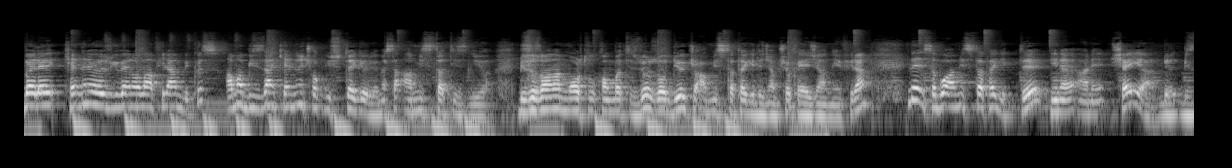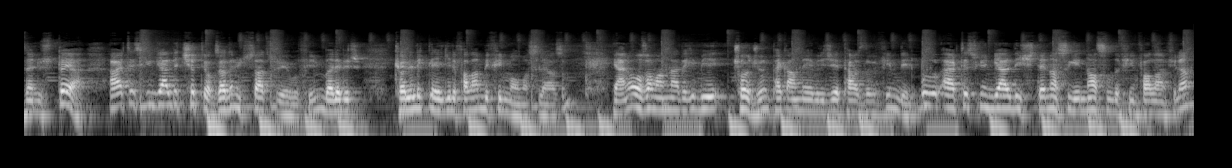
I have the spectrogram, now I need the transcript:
böyle kendine özgüveni olan filan bir kız ama bizden kendini çok üstte görüyor. Mesela Amistad izliyor. Biz o zaman Mortal Kombat izliyoruz. O diyor ki Amistad'a gideceğim çok heyecanlıyım filan. Neyse bu Amistad'a gitti. Yine hani şey ya bizden üstte ya. Ertesi gün geldi çıt yok. Zaten 3 saat sürüyor bu film. Böyle bir kölelikle ilgili falan bir film olması lazım. Yani o zamanlardaki bir çocuğun pek anlayabileceği tarzda bir film değil. Bu ertesi gün geldi işte nasıl nasıldı film falan filan.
